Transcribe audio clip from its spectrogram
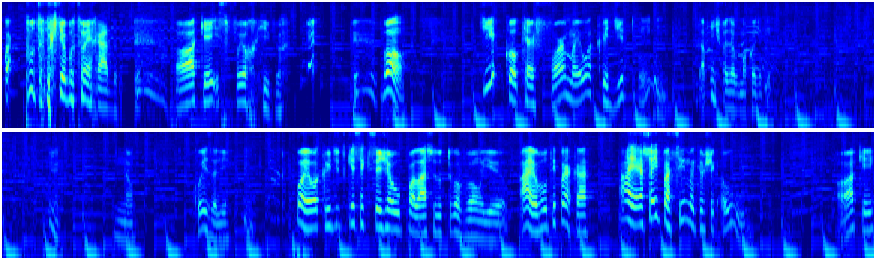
quatro. Puta, apertei o botão errado. ok, isso foi horrível. Bom, de qualquer forma, eu acredito... Hum, dá pra gente fazer alguma coisa aqui? Hum, não. Coisa ali. Hum. Bom, eu acredito que esse aqui seja o Palácio do Trovão e eu... Ah, eu voltei pra cá. Ah, era só ir pra cima que eu cheguei... Uh. Ok.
